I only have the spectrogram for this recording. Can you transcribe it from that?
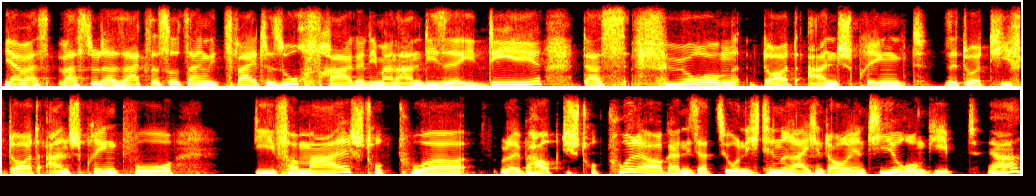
Ja, was, was du da sagst, ist sozusagen die zweite Suchfrage, die man an diese Idee, dass Führung dort anspringt, situativ dort anspringt, wo die Formalstruktur oder überhaupt die Struktur der Organisation nicht hinreichend Orientierung gibt. Ja,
